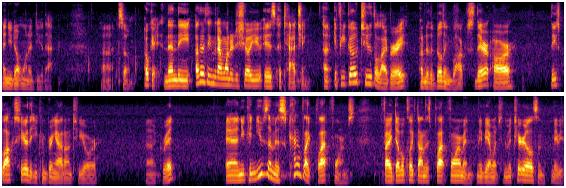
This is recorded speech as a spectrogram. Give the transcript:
and you don't want to do that. Uh, so, okay, and then the other thing that I wanted to show you is attaching. Uh, if you go to the library under the building blocks, there are these blocks here that you can bring out onto your uh, grid. And you can use them as kind of like platforms. If I double clicked on this platform and maybe I went to the materials and maybe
